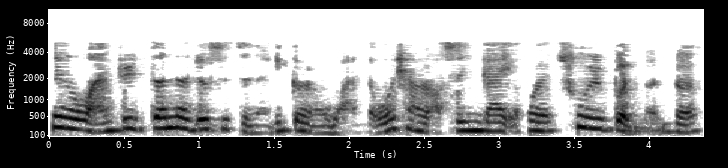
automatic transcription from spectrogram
那个玩具真的就是只能一个人玩的，我想老师应该也会出于本能的，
